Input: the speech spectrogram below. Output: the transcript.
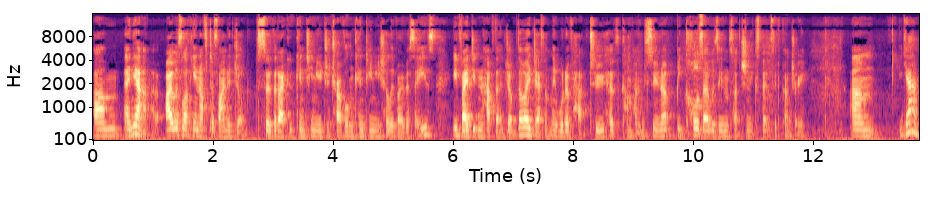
Um, and yeah, I was lucky enough to find a job so that I could continue to travel and continue to live overseas. If I didn't have that job, though, I definitely would have had to have come home sooner because I was in such an expensive country. Um, yeah,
